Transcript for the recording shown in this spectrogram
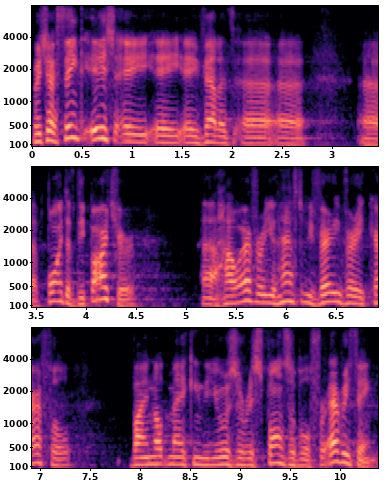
which I think is a, a, a valid uh, uh, uh point of departure. Uh, however, you have to be very, very careful by not making the user responsible for everything,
